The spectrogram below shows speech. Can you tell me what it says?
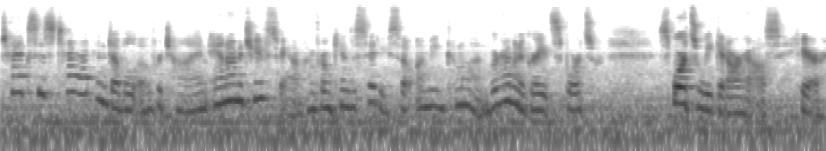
Texas Tech in double overtime, and I'm a Chiefs fan. I'm from Kansas City, so I mean, come on, we're having a great sports sports week at our house here.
